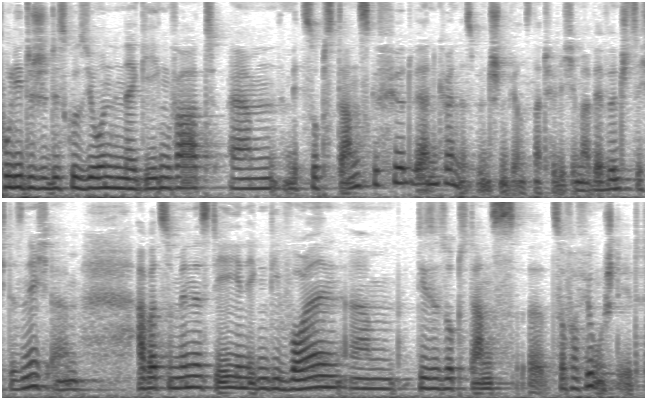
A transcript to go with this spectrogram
politische Diskussionen in der Gegenwart ähm, mit Substanz geführt werden können. Das wünschen wir uns natürlich immer. Wer wünscht sich das nicht? Ähm, aber zumindest diejenigen, die wollen, ähm, diese Substanz äh, zur Verfügung steht.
